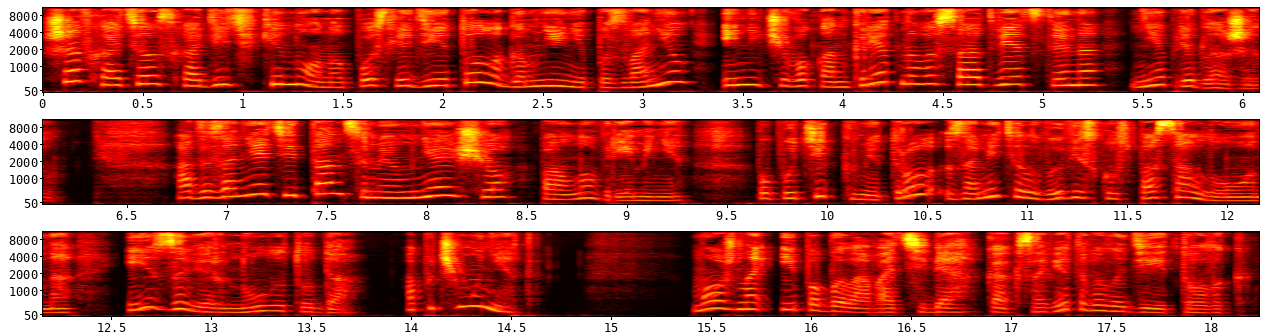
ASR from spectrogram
Шеф хотел сходить в кино, но после диетолога мне не позвонил и ничего конкретного, соответственно, не предложил. А до занятий танцами у меня еще полно времени. По пути к метро заметил вывеску спа-салона и завернула туда. А почему нет? Можно и побаловать себя, как советовала диетолог.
